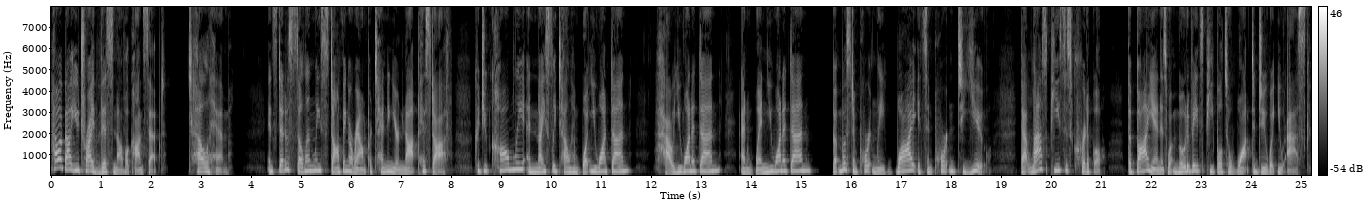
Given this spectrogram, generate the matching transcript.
How about you try this novel concept? Tell him. Instead of sullenly stomping around pretending you're not pissed off, could you calmly and nicely tell him what you want done, how you want it done, and when you want it done? But most importantly, why it's important to you. That last piece is critical. The buy in is what motivates people to want to do what you ask.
